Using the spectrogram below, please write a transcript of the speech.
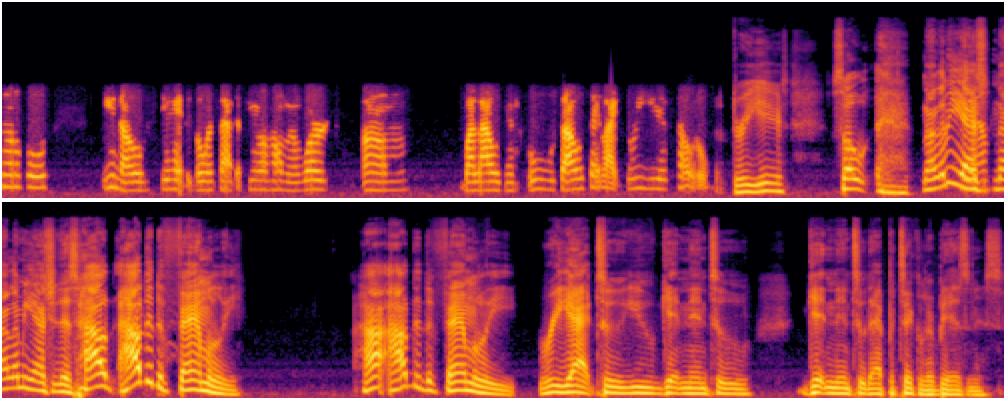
clinicals, you know, still had to go inside the funeral home and work um, while I was in school. So I would say like three years total. Three years. So now let me Yeah. ask now let me ask you this. How how did the family how how did the family react to you getting into getting into that particular business?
